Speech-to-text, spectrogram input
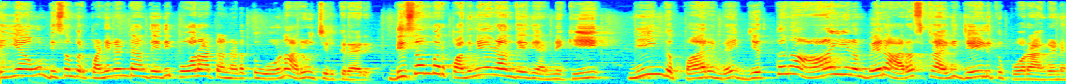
ஐயாவும் டிசம்பர் பன்னிரெண்டாம் தேதி போராட்டம் நடத்துவோன்னு அறிவிச்சிருக்கிறாரு. டிசம்பர் பதினேழாம் தேதி அன்னைக்கு நீங்க பாருங்க எத்தனை ஆயிரம் பேர் அரெஸ்ட் ஆகி ஜெயிலுக்கு போறாங்கன்னு.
